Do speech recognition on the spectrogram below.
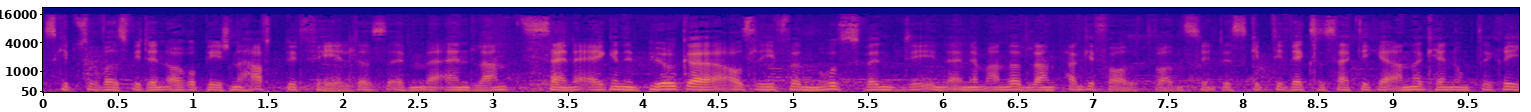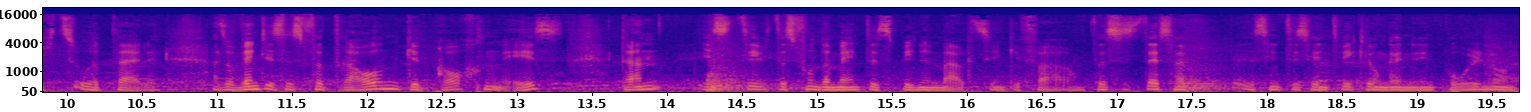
es gibt sowas wie den europäischen Haftbefehl, dass ein Land seine eigenen Bürger ausliefern muss, wenn die in einem anderen Land angefordert worden sind. Es gibt die wechselseitige Anerkennung der Gerichtsurteile. Also wenn dieses Vertrauen gebrochen ist, ist, dann ist die, das Fundament des Binnenmarkts in Gefahr. Und das ist, deshalb sind diese Entwicklungen in Polen und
